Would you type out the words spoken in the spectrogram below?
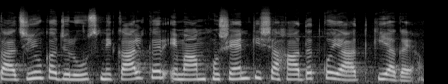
ताजियों का जुलूस निकालकर इमाम हुसैन की शहादत को याद किया गया।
